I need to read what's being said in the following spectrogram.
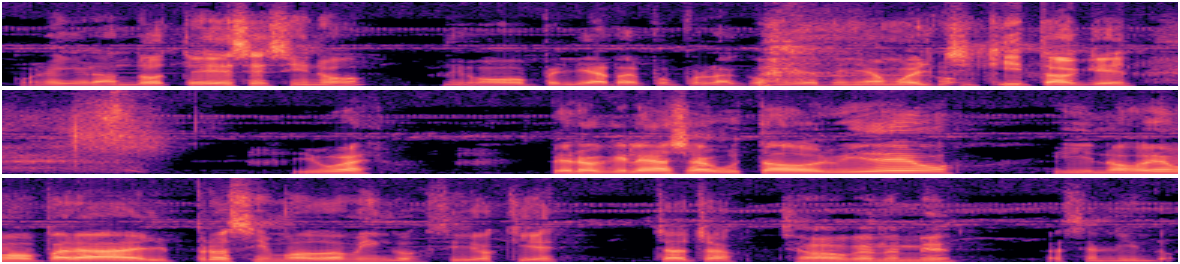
con el grandote ese, si no, íbamos a pelear después por la comida, teníamos el chiquito aquel. Y bueno, espero que les haya gustado el video y nos vemos para el próximo domingo, si Dios quiere. Chao, chao. Chao, que anden bien. Pasen lindo.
